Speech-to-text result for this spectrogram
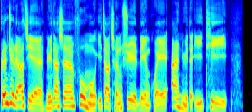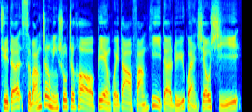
根据了解，女大生父母依照程序领回爱女的遗体，取得死亡证明书之后，便回到防疫的旅馆休息。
